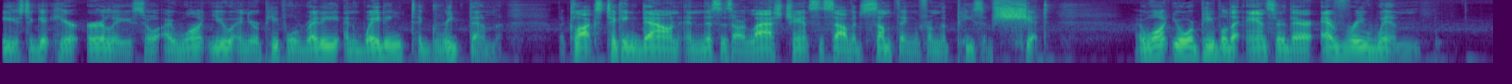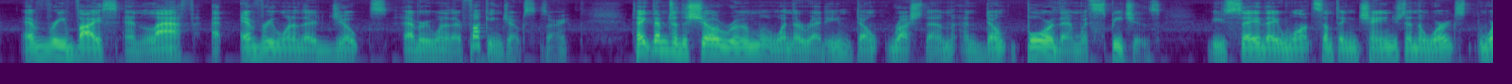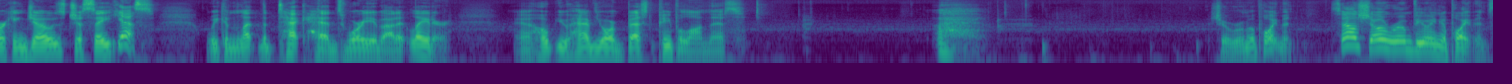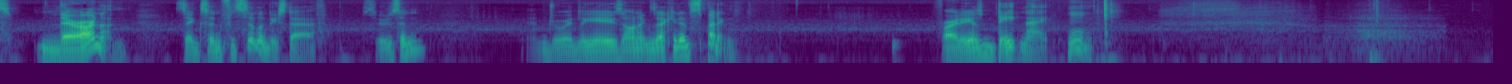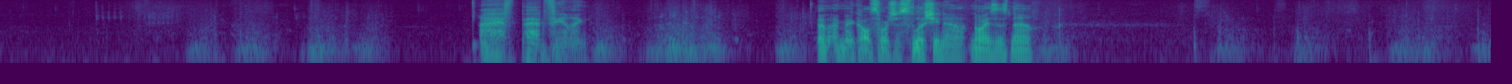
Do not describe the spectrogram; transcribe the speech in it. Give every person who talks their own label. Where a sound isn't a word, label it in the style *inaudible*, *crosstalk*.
Speaker 1: to get here early, so I want you and your people ready and waiting to greet them. The clock's ticking down, and this is our last chance to salvage something from the piece of shit. I want your people to answer their every whim, every vice, and laugh at every one of their jokes, every one of their fucking jokes, sorry. Take them to the showroom when they're ready. Don't rush them, and don't bore them with speeches. If you say they want something changed in the works, working Joes, just say yes. We can let the tech heads worry about it later. I hope you have your best people on this. *sighs* showroom appointment. Sell showroom viewing appointments. There are none. Seegson facility staff. Susan. Android liaison executive Spedding. Friday is date night. Mm. I have bad feeling. And I make all sorts of slushy now noises now.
